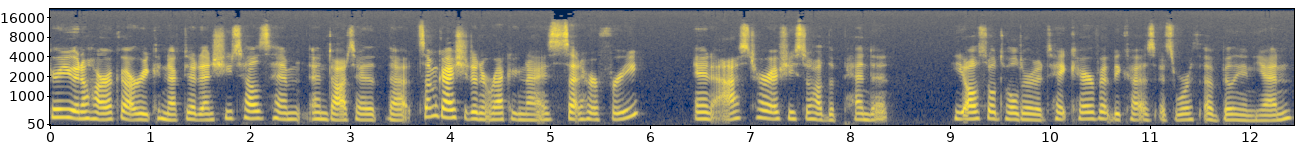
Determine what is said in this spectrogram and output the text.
Kiryu and Haruka are reconnected, and she tells him and Date that some guy she didn't recognize set her free and asked her if she still had the pendant. He also told her to take care of it because it's worth a billion yen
